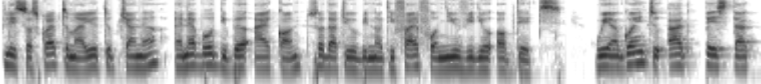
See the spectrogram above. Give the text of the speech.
Please subscribe to my YouTube channel, enable the bell icon so that you will be notified for new video updates. We are going to add Paystack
